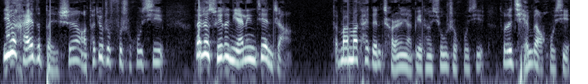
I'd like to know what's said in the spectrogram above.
因为孩子本身啊，他就是腹式呼吸，但是随着年龄渐长，他慢慢他跟成人一样变成胸式呼吸，都是浅表呼吸。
